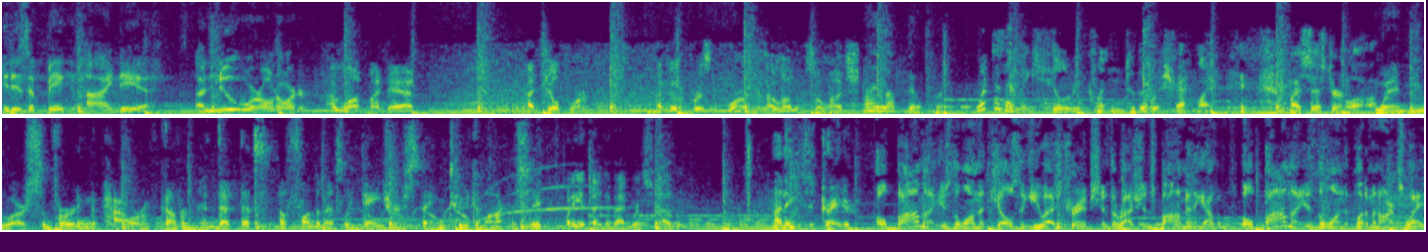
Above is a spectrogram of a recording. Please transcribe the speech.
It is a big idea, a new world order. I love my dad. I'd kill for him. I'd go to prison for him because I love him so much. I love Bill Clinton. What does that make Hillary Clinton to the Bush family? My sister-in-law. When you are subverting the power of government, that, that's a fundamentally dangerous thing to democracy. What do you think of Edward Snowden? I think he's a traitor. Obama is the one that kills the U.S. troops if the Russians bomb any of them. Obama is the one that put them in harm's way.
